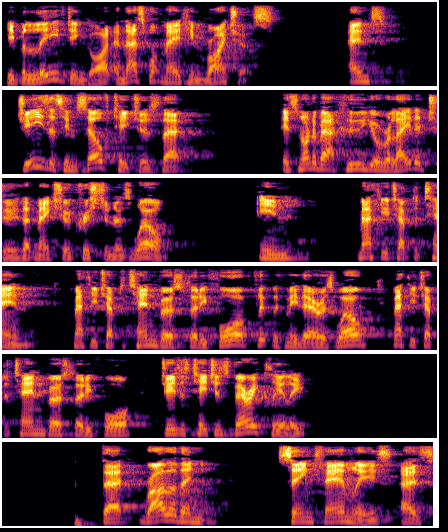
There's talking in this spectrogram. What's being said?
He believed in God, and that's what made him righteous. And Jesus himself teaches that it's not about who you're related to that makes you a Christian as well. In Matthew chapter 10, Matthew chapter 10 verse 34, flip with me there as well. Matthew chapter 10 verse 34, Jesus teaches very clearly that rather than seeing families as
